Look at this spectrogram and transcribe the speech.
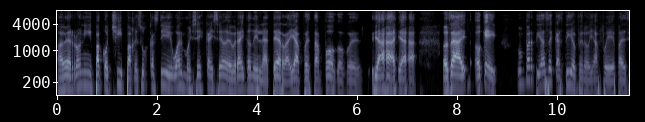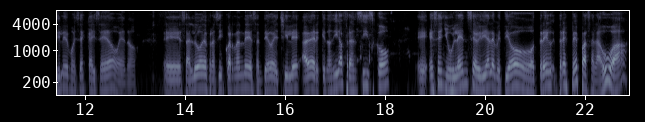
A ver, Ronnie Paco Chipa, Jesús Castillo, igual Moisés Caicedo de Brighton, de Inglaterra. Ya, pues tampoco, pues. Ya, ya. O sea, ok, un partidazo de Castillo, pero ya fue. Para decirle Moisés Caicedo, bueno. Eh, saludo de Francisco Hernández de Santiago de Chile. A ver, que nos diga Francisco eh, ese ñublense hoy día le metió tres, tres pepas a la UA,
